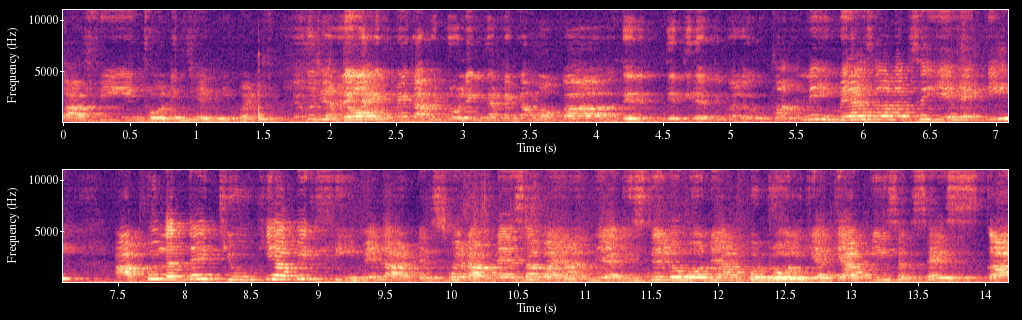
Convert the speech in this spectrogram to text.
काफ़ी ट्रोलिंग झेलनी पड़ी। मेरे को जनरली तो- लाइफ में काफ़ी ट्रोलिंग करने का मौका दे देती रहती मैं लोगों को। हाँ नहीं मेरा सवाल आपसे ये है कि आपको लगता है क्योंकि आप एक फीमेल आर्टिस्ट हो और आपने ऐसा बयान दिया इसलिए लोगों ने आपको ट्रोल किया कि आपकी सक्सेस का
